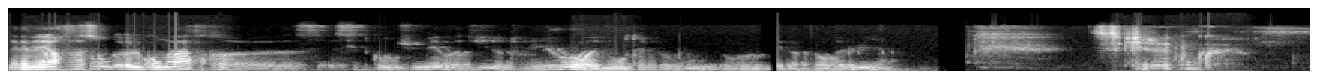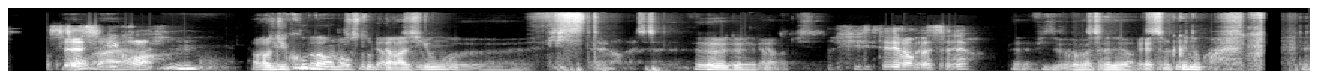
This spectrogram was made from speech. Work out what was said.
la meilleure façon de le combattre, euh, c'est c'est de continuer votre vie de tous les jours et de montrer que vous vous n'avez pas peur de lui. hein. C'est piège à con, quoi. C'est assez Bah, d'y croire. Alors du coup, bah, on lance l'opération euh, Fils de l'ambassadeur. Euh, de l'impératrice. Fister l'ambassadeur La fils de l'ambassadeur, bien sûr que non. De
